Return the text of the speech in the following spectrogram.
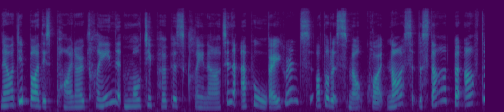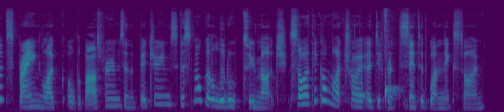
Now I did buy this Pine O Cleen multi-purpose cleaner. It's in an apple fragrance. I thought it smelled quite nice at the start, but after spraying like all the bathrooms and the bedrooms, the smell got a little too much. So I think I might try a different scented one next time.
